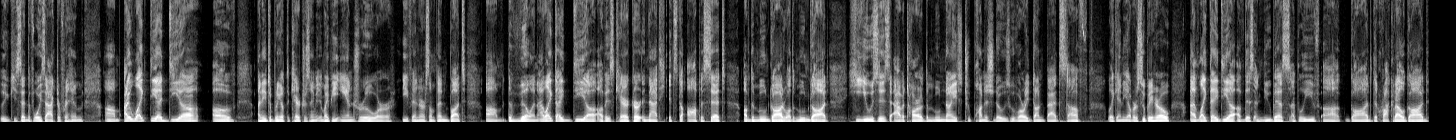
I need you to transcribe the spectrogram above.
like you said, the voice actor for him. Um, I like the idea of. I need to bring up the character's name. It might be Andrew or Ethan or something, but um, the villain. I like the idea of his character in that it's the opposite of the Moon God. While the Moon God, he uses the avatar of the Moon Knight to punish those who've already done bad stuff, like any other superhero. I like the idea of this Anubis, I believe, uh, god, the crocodile god.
